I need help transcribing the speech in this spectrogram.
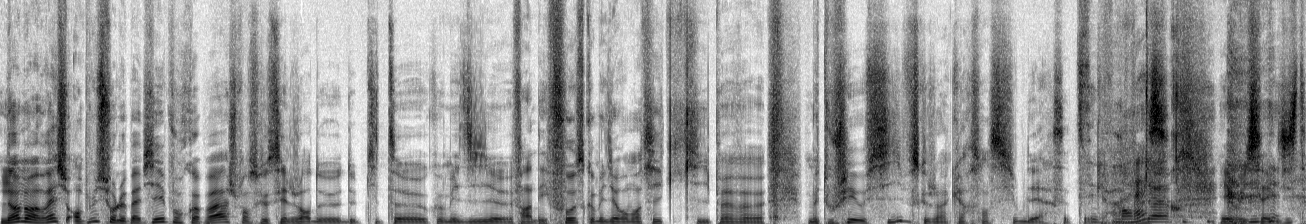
non, mais en vrai, sur- en plus sur le papier, pourquoi pas Je pense que c'est le genre de, de petites euh, comédies, euh, enfin des fausses comédies romantiques qui peuvent euh, me toucher aussi, parce que j'ai un cœur sensible derrière cette C'est carapace. menteur. Et oui, ça existe.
